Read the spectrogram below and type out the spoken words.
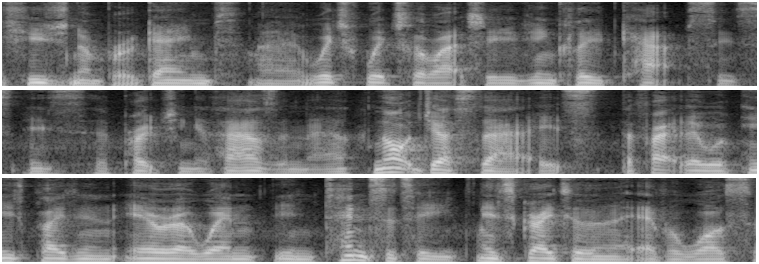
huge number of games, uh, which which will actually, if you include caps, is is approaching a thousand now. Not just that, it's the fact that he's played in an era when the intensity is greater than it ever was,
